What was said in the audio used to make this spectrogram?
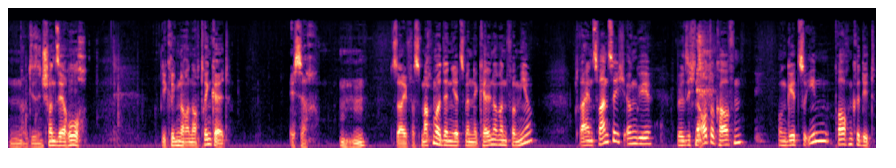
Hm, Und die sind schon sehr hoch. Die kriegen doch auch noch Trinkgeld. Ich sag, mhm. Sag ich, was machen wir denn jetzt, wenn eine Kellnerin von mir, 23, irgendwie will sich ein Auto kaufen und geht zu Ihnen, braucht einen Kredit.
